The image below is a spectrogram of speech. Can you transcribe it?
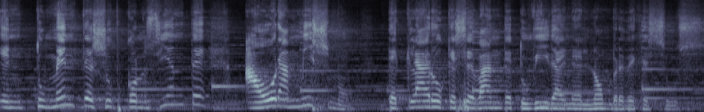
en tu mente subconsciente, ahora mismo declaro que se van de tu vida en el nombre de Jesús.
